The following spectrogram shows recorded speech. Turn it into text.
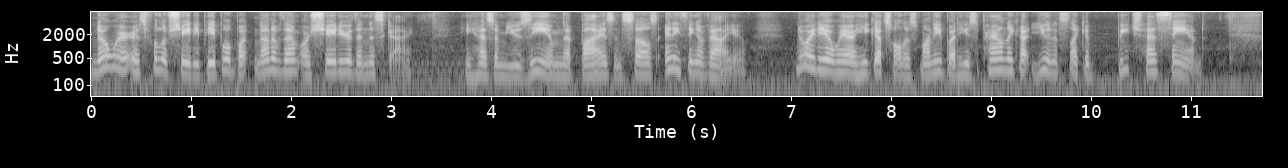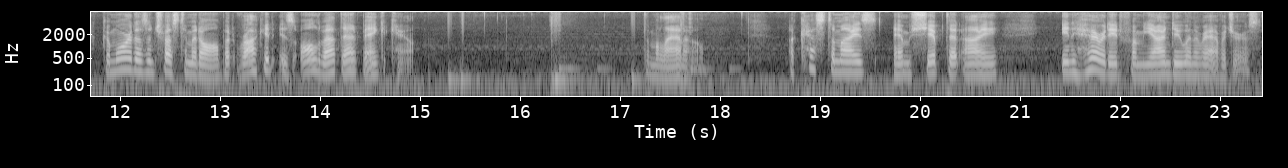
Knowhere is full of shady people, but none of them are shadier than this guy. He has a museum that buys and sells anything of value. No idea where he gets all his money, but he's apparently got units like a beach has sand. Gamora doesn't trust him at all, but Rocket is all about that bank account. The Milano. A customized M ship that I inherited from Yondu and the Ravagers.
